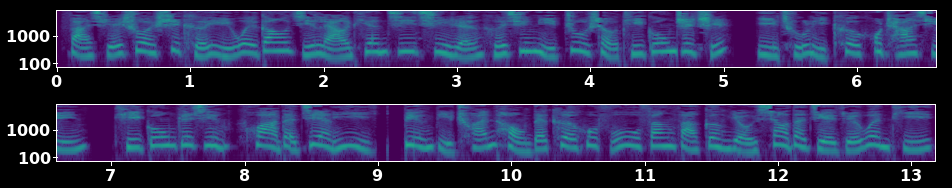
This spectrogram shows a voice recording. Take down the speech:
法学硕士可以为高级聊天机器人和虚拟助手提供支持，以处理客户查询，提供个性化的建议，并比传统的客户服务方法更有效地解决问题。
